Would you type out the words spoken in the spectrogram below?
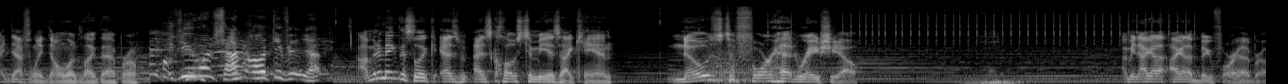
I definitely don't look like that, bro. If you want some, I'll give it you. I'm gonna make this look as as close to me as I can. Nose to forehead ratio. I mean, I got I got a big forehead, bro.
